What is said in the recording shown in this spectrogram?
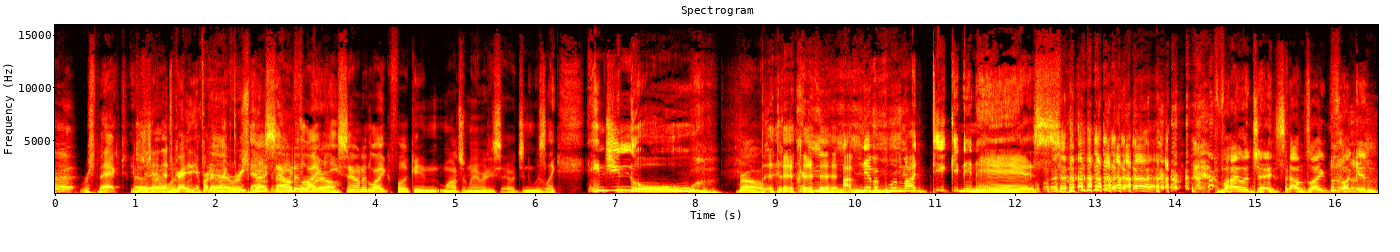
Respect. He just Yeah, tried that's win. crazy in front Yeah, of like three respect. He thousand. sounded for like real. he sounded like fucking Macho Man Randy Savage, and he was like, "And you know, Bro, I've never put my dick in an ass." Violent J sounds like fucking.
